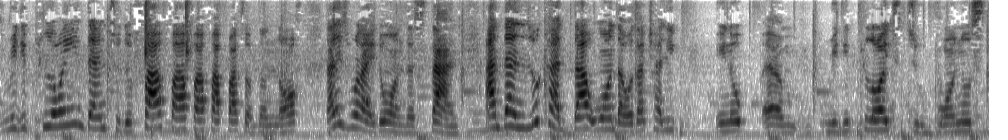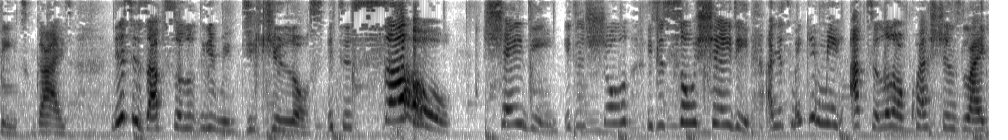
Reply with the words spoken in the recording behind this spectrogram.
redeploying them to the far far far far parts of the north that is what i don't understand. And then look at that one that was actually you know um redeployed to borno state. Guys this is absolutely ridiculous. It is so shady. It is so it is so shady. And it's making me ask a lot of questions like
